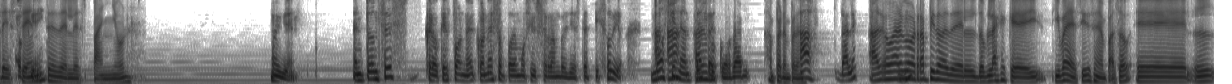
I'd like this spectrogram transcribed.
presente del español. Muy bien. Entonces, creo que con eso podemos ir cerrando ya este episodio. No ah, sin antes recordar. Ah, perdón, perdón. Ah, dale. Algo, algo rápido del doblaje que iba a decir, se me pasó. Eh,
